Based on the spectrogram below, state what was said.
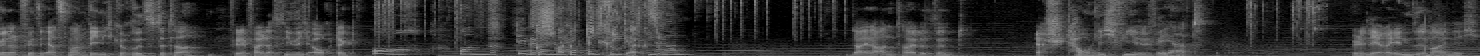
Bin dann fürs erste Mal ein wenig gerüsteter. Für den Fall, dass sie sich auch denkt, oh, und dem können wir doch den Krieg erklären. Deine Anteile sind erstaunlich viel wert. Für eine leere Insel meine ich.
